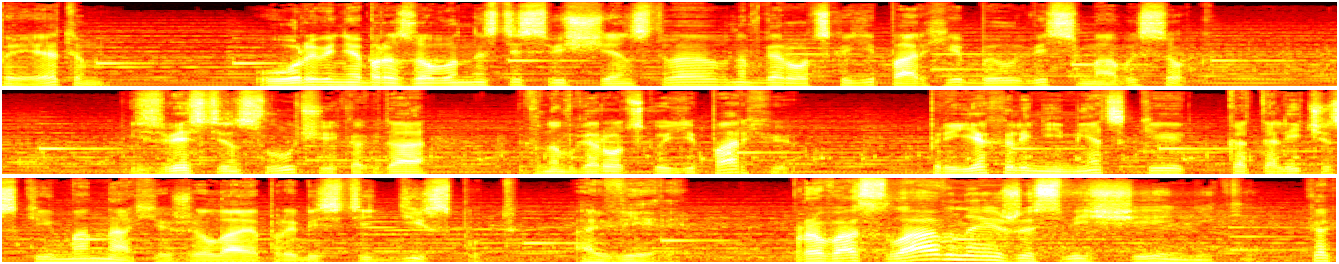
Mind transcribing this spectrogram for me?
При этом уровень образованности священства в новгородской епархии был весьма высок. Известен случай, когда в новгородскую епархию приехали немецкие католические монахи, желая провести диспут о вере. Православные же священники, как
